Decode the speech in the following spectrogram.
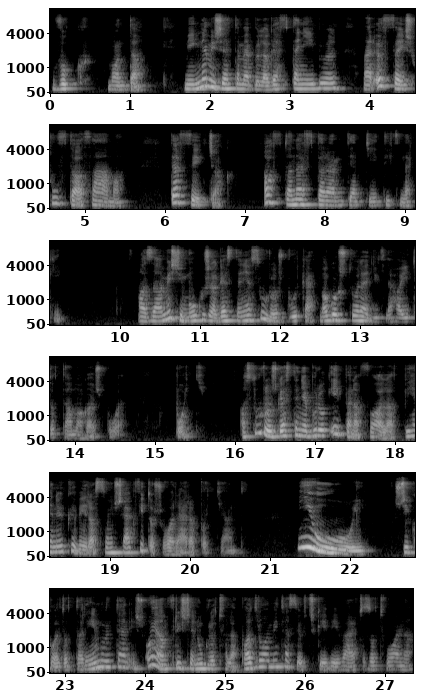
Vuk, mondta. Még nem is ettem ebből a geftenyéből, már öffe is húfta a száma. Teffék csak, afta nefteremtjét itt neki. Azzal Misi mókus a gesztenye szúrós burkát magostól együtt lehajította a magasból. Potty. A szúrós gesztenyeburok éppen a fa alatt pihenő kövérasszonyság fitos orrára pottyant. Júj! sikoltotta rémülten, és olyan frissen ugrott fel a padról, mintha szöcskévé változott volna.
